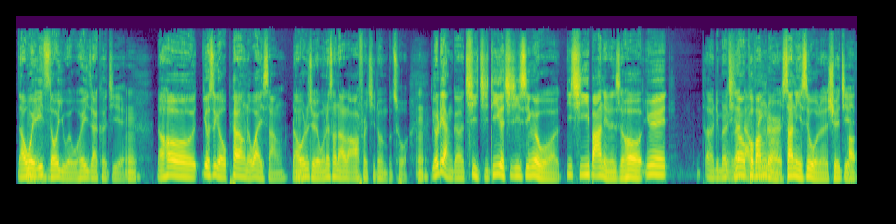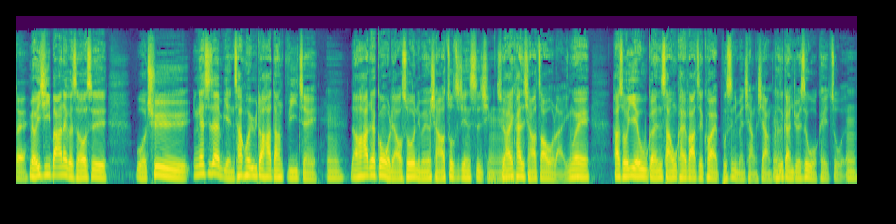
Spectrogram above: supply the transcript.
然后我也一直都以为我会一直在科技业，嗯，然后又是个漂亮的外商，然后我就觉得我那时候拿到 offer 其实都很不错，嗯，有两个契机，第一个契机是因为我一七一八年的时候，因为呃，你们的其中的 co-founder Sunny 是我的学姐，哦对，没有一七一八那个时候是我去，应该是在演唱会遇到他当 VJ，嗯，然后他就跟我聊说你们有想要做这件事情，所以他一开始想要找我来，因为他说业务跟商务开发这块不是你们强项，可是感觉是我可以做的，嗯。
